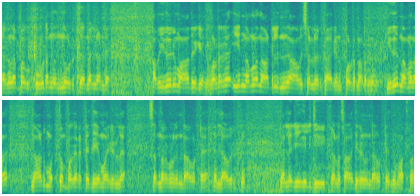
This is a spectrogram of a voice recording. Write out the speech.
ഞങ്ങളപ്പോൾ കൂടെ നിന്ന് കൊടുക്കുക എന്നല്ലാണ്ട്. അപ്പോൾ ഇതൊരു മാതൃകയാണ്. വളരെ ഈ നമ്മളെ നാട്ടിൽ നിന്ന് ആവശ്യമുള്ള ഒരു കാര്യമാണ് ഇപ്പോൾ ഇവിടെ നടന്നത്. ഇത് നമ്മളെ നാട് മൊത്തം പകരട്ടെ. ഇതേമാതിരിയുള്ള സന്ദർഭങ്ങൾ ഉണ്ടാവട്ടെ. എല്ലാവർക്കും നല്ല രീതിയിൽ ജീവിക്കാനുള്ള സാഹചര്യങ്ങൾ ഉണ്ടാവട്ടെ എന്ന് മാത്രം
